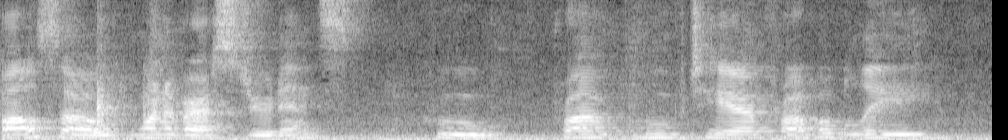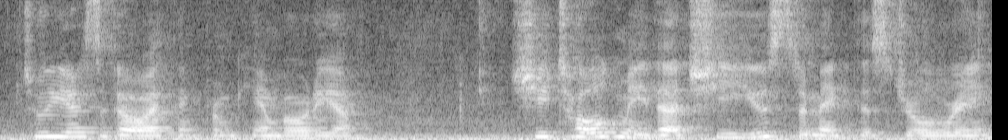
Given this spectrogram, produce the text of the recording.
also, one of our students who moved here probably two years ago, I think, from Cambodia, she told me that she used to make this jewelry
